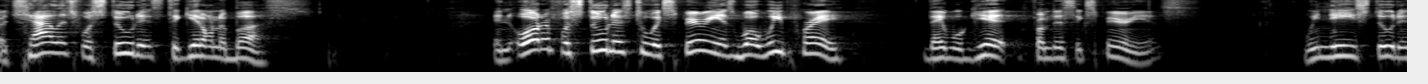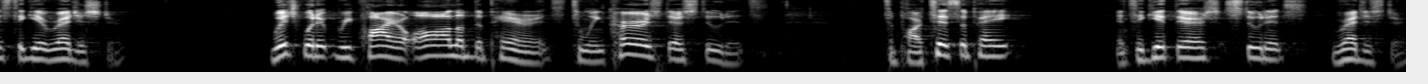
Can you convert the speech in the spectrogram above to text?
A challenge for students to get on the bus. In order for students to experience what we pray they will get from this experience, we need students to get registered, which would require all of the parents to encourage their students to participate and to get their students registered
